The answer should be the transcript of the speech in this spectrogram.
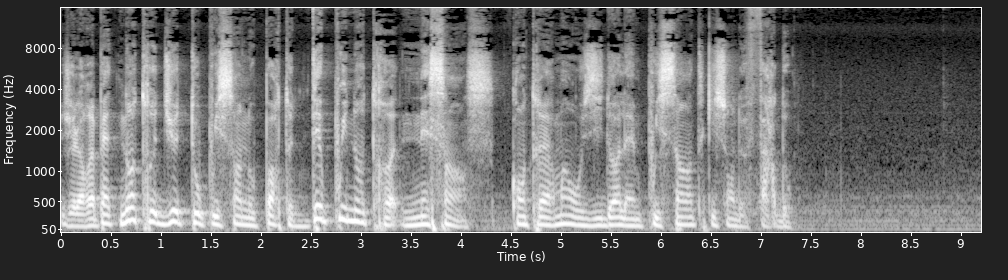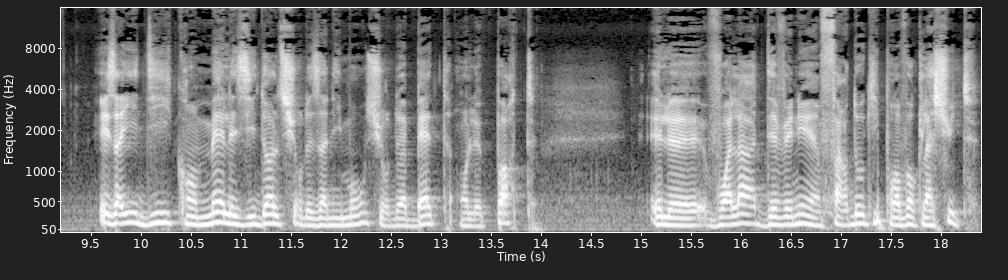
Je le répète, notre Dieu Tout-Puissant nous porte depuis notre naissance, contrairement aux idoles impuissantes qui sont de fardeau. Ésaïe dit qu'on met les idoles sur des animaux, sur des bêtes, on le porte, et le voilà devenu un fardeau qui provoque la chute.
